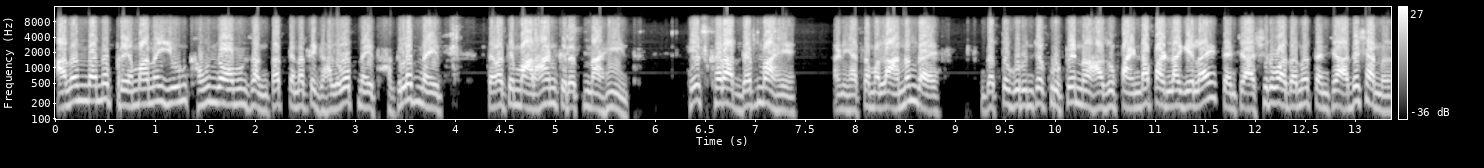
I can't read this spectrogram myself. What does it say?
आनंदानं प्रेमानं येऊन खाऊन जावा म्हणून सांगतात. त्यांना ते घालवत नाहीत हकलत नाहीत. त्यांना ते मारहाण करत नाहीत. हेच खरं अध्यात्म आहे आणि ह्याचा मला आनंद आहे. दत्तगुरूंच्या कृपेनं हा जो पांडा पाडला गेलाय त्यांच्या आशीर्वादानं त्यांच्या आदेशानं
